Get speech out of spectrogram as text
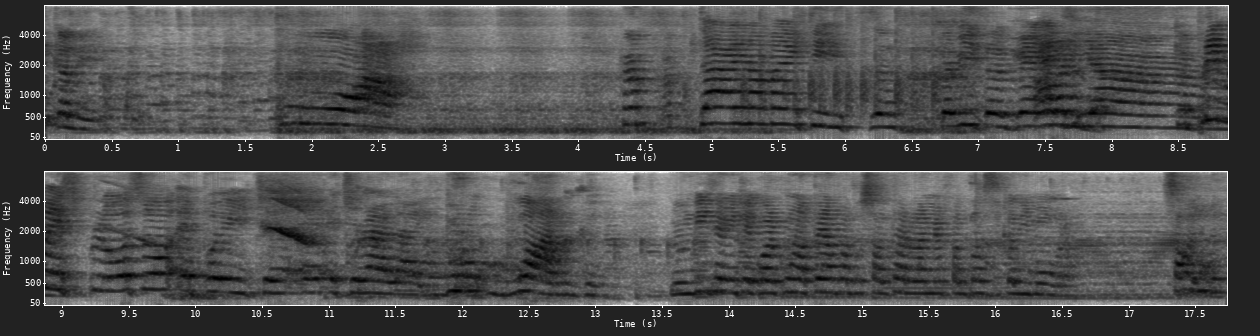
Dicale! Wow! Dynamite Hits! Capito che? Aia! Che prima è esploso e poi c'è, c'era la hit. Bru- Bwarg! Non ditemi che qualcuno ha appena fatto saltare la mia fantastica dimora. Salve!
